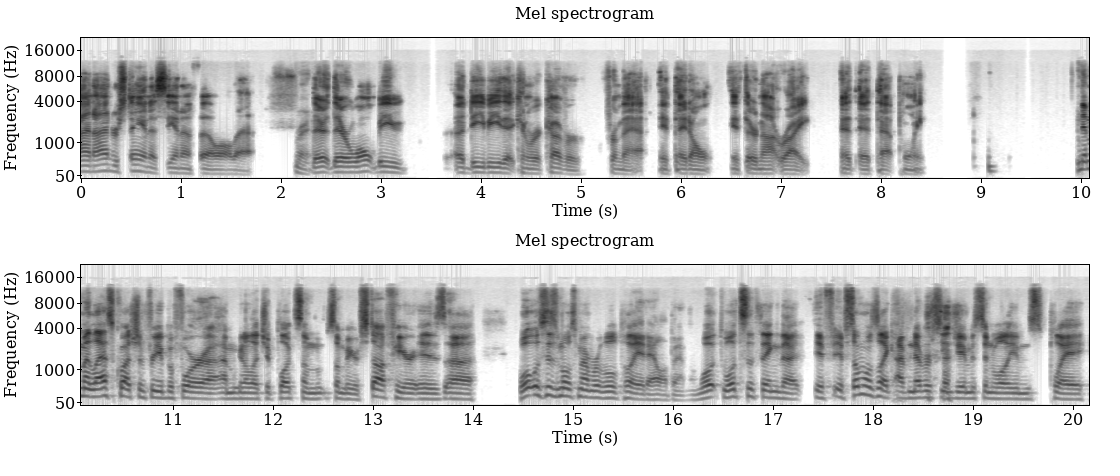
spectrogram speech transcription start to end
and I understand it's the NFL, all that. Right. There, there won't be a DB that can recover from that if they don't, if they're not right at, at that point. then my last question for you before uh, I'm going to let you plug some some of your stuff here is uh, what was his most memorable play at Alabama? What what's the thing that if if someone's like I've never seen Jameson Williams play,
